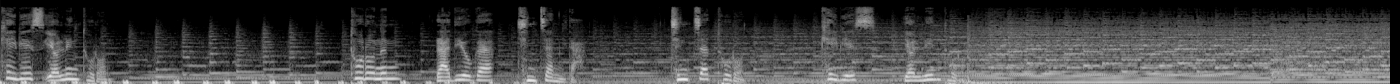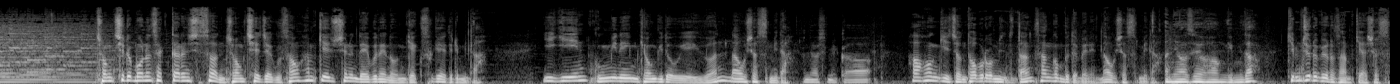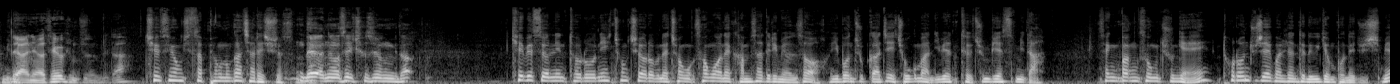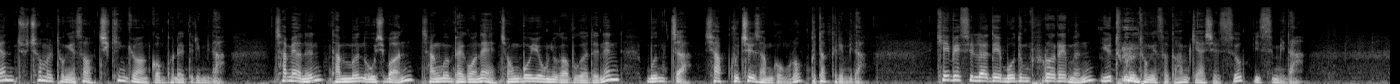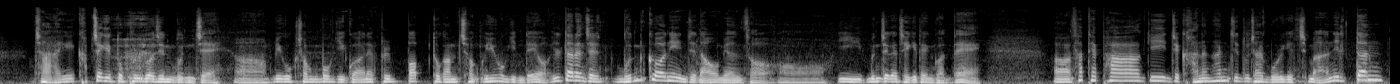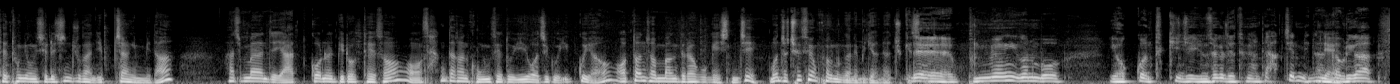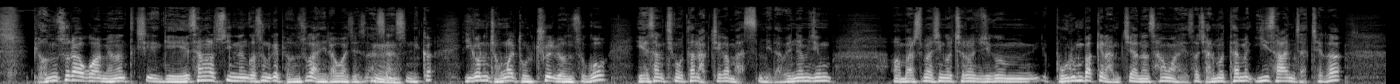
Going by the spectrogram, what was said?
KBS 열린 토론. 토론은 라디오가 진짜입니다. 진짜 토론, KBS 열린 토론. 정치를 보는 색다른 시선, 정치의 재구성 함께 해 주시는 네 분의 논객 소개해 드립니다. 이기인 국민의힘 경기도의회 의원 나오셨습니다. 안녕하십니까. 하헌기 전 더불어민주당 상근부 대변인 나오셨습니다. 안녕하세요. 하헌기입니다. 김준우 변호사 함께 하셨습니다. 네, 안녕하세요. 김준우입니다. 최수영 시사평론가 잘해 주셨습니다. 네, 안녕하세요. 최수영입니다. KBS 열린 토론이 청취자 여러분의 성원에 감사드리면서 이번 주까지 조그만 이벤트 준비했습니다. 생방송 중에 토론 주제에 관련된 의견 보내주시면 추첨을 통해서 치킨 교환권 보내드립니다. 참여는 단문 50원, 장문 100원에 정보 이용료가 부과되는 문자 샵 9730으로 부탁드립니다. KBS 일라드의 모든 프로그램은 유튜브를 통해서도 함께 하실 수 있습니다. 자, 이 갑자기 또 불거진 문제, 어, 미국 정보기관의 불법 도감청 의혹인데요. 일단은 이제 문건이 이제 나오면서 어, 이 문제가 제기된 건데 어, 사태 파악이 이제 가능한지도 잘 모르겠지만 일단 대통령실은 신중한 입장입니다. 하지만 이제 야권을 비롯해서 어, 상당한 공세도 이루어지고 있고요. 어떤 전망들 하고 계신지 먼저 최수영 평론가의 의견 여쭙겠습니다. 네, 분명히 이거는 뭐 여권 특히 이제 윤석열 대통령한테 악재입니다. 그러니까 네. 우리가 변수라고 하면은 특히 이게 예상할 수 있는 것은 우리가 변수가 아니라고 하지 않습니까? 음. 이거는 정말 돌출 변수고 예상치 못한 악재가 맞습니다. 왜냐하면 지금 어, 말씀하신 것처럼 지금 보름밖에 남지 않은 상황에서 잘못하면 이 사안 자체가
